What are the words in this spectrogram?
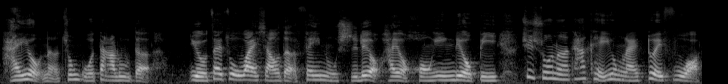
还有呢中国大陆的。有在做外销的飞弩十六，还有红鹰六 B，据说呢，它可以用来对付哦，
